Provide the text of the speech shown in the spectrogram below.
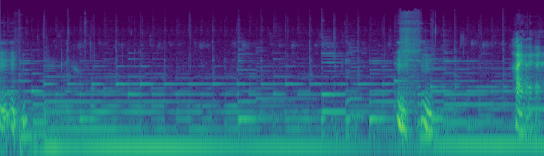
うんうんうん。はいはいはいはい。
